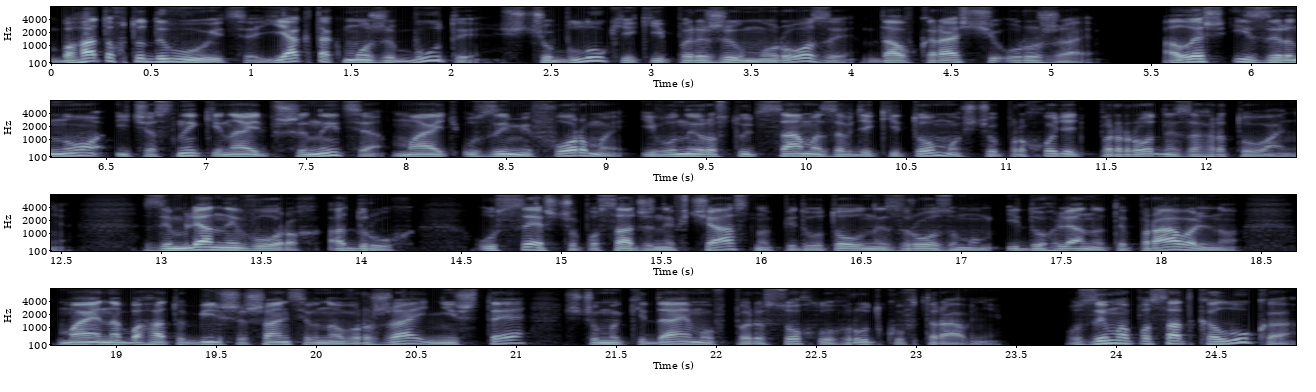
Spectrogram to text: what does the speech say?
Багато хто дивується, як так може бути, щоб лук, який пережив морози, дав кращий урожай. Але ж і зерно, і часник, і навіть пшениця мають узимі форми, і вони ростуть саме завдяки тому, що проходять природне загратування. Земля не ворог, а друг. Усе, що посаджене вчасно, підготовлене з розумом і доглянуте правильно, має набагато більше шансів на врожай, ніж те, що ми кидаємо в пересохлу грудку в травні. Озима посадка лука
